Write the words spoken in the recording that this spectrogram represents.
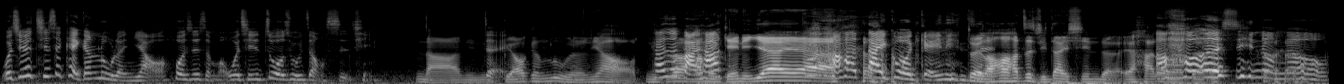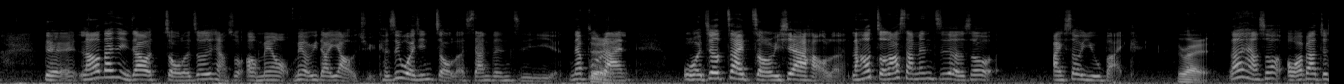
我觉得其实可以跟路人要，或者是什么，我其实做出这种事情，那你对。不要跟路人要，你他是把他们给你 带过给你，对，然后他自己带新的呀，啊，好恶心哦 no。对，然后但是你知道走了之后就想说，哦，没有没有遇到药局，可是我已经走了三分之一了，那不然我就再走一下好了。然后走到三分之二的时候，I saw you bike，，right，然后想说，哦我要不要就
